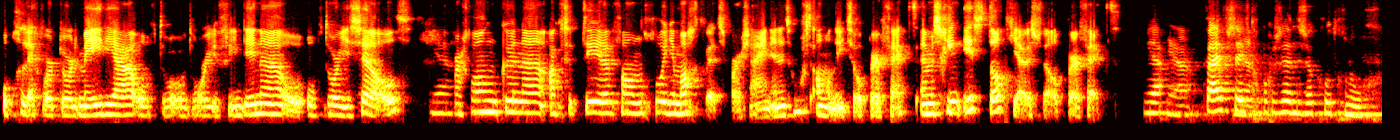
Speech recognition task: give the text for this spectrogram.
opgelegd wordt door de media of door, door je vriendinnen of, of door jezelf. ja. Maar gewoon kunnen accepteren van, goh, je mag kwetsbaar zijn en het hoeft allemaal niet zo perfect. En misschien is dat juist wel perfect. ja. Ja. 75% is ook goed genoeg.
